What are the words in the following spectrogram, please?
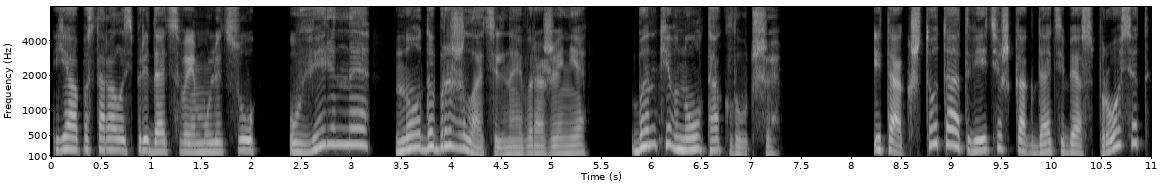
Я постаралась придать своему лицу уверенное, но доброжелательное выражение. Бен кивнул так лучше. Итак, что ты ответишь, когда тебя спросят,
